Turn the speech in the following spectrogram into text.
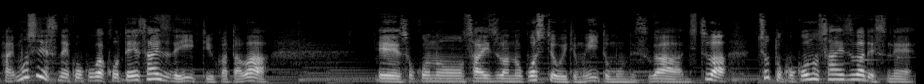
はい。もしですね、ここが固定サイズでいいっていう方は、えー、そこのサイズは残しておいてもいいと思うんですが、実はちょっとここのサイズがですね、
